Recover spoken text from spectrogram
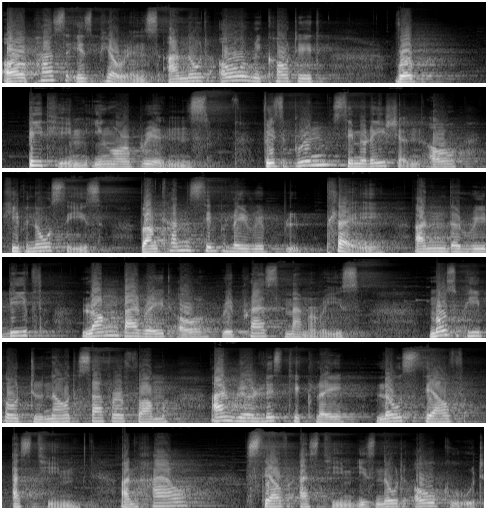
Our past experiences are not all recorded verbatim in our brains. With brain stimulation or hypnosis, one can simply replay and relive long buried or repressed memories. Most people do not suffer from unrealistically low self esteem, and high self esteem is not all good.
